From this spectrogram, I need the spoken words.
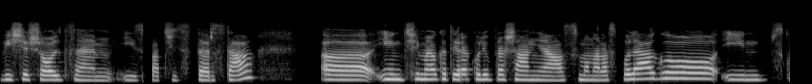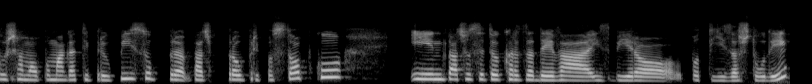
više šolcem iz pač iz Trsta. Uh, in če imajo katerakoli vprašanja, smo na razpolago in skušamo pomagati pri upisu, pr, pač prav pri postopku in pač vse to, kar zadeva izbiro poti za študij.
